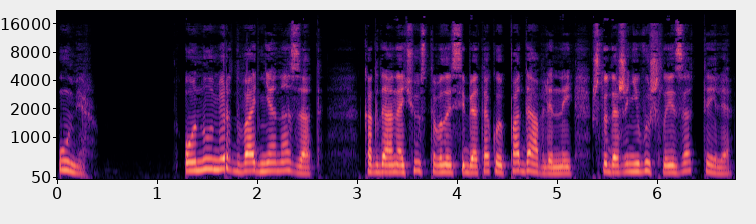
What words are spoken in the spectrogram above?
умер. Он умер два дня назад, когда она чувствовала себя такой подавленной, что даже не вышла из отеля,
